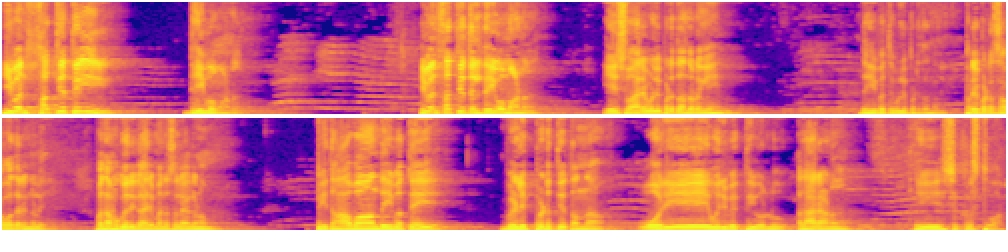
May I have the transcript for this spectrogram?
ഇവൻ സത്യത്തിൽ ദൈവമാണ്. ഇവൻ സത്യത്തിൽ ദൈവമാണ്. യേശു ആരെ വെളിപ്പെടുത്താൻ തുടങ്ങി? ദൈവത്തെ വെളിപ്പെടുത്താൻ തുടങ്ങി. പ്രിയപ്പെട്ട സഹോദരങ്ങളെ അപ്പൊ നമുക്കൊരു കാര്യം മനസ്സിലാക്കണം. പിതാവാൻ ദൈവത്തെ വെളിപ്പെടുത്തി തന്ന ഒരേ ഒരു വ്യക്തിയുള്ളൂ. അതാരാണ്? യേശു ക്രിസ്തുവാണ്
